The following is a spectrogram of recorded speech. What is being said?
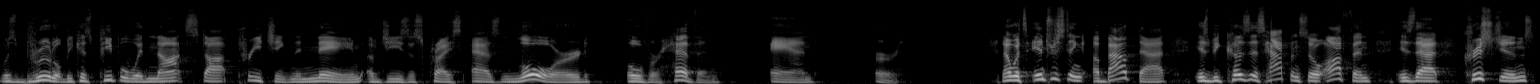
was brutal because people would not stop preaching the name of Jesus Christ as Lord over heaven and earth. Now, what's interesting about that is because this happens so often, is that Christians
